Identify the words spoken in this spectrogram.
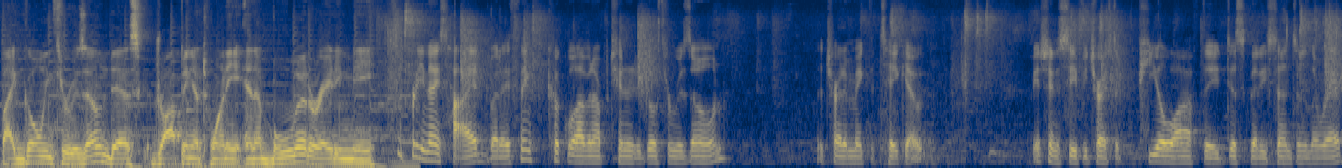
by going through his own disc, dropping a 20, and obliterating me. It's a pretty nice hide, but I think Cook will have an opportunity to go through his own to try to make the takeout. Be interesting to see if he tries to peel off the disc that he sends into the red.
